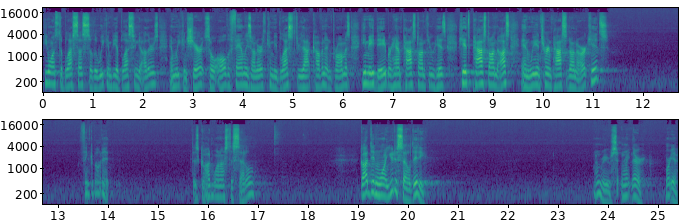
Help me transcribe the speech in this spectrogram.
He wants to bless us so that we can be a blessing to others and we can share it so all the families on earth can be blessed through that covenant and promise He made to Abraham, passed on through his kids, passed on to us, and we in turn pass it on to our kids. Think about it. Does God want us to settle? God didn't want you to settle, did He? Remember, you were sitting right there, weren't you?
